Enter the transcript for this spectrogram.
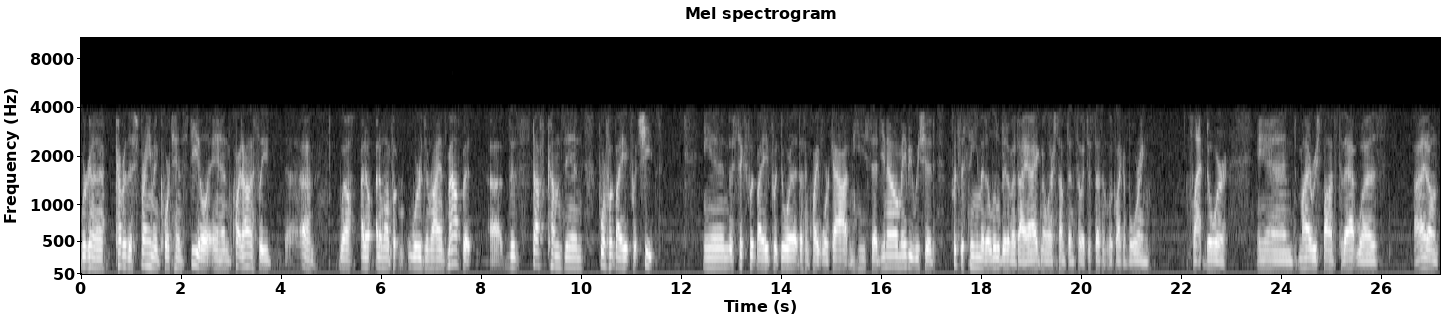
we're going to cover this frame in Corten steel. And quite honestly, uh, um, well, I don't I don't want to put words in Ryan's mouth, but uh, the stuff comes in four foot by eight foot sheets and a six foot by eight foot door that doesn't quite work out. And he said you know maybe we should put the seam at a little bit of a diagonal or something so it just doesn't look like a boring flat door. And my response to that was I don't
